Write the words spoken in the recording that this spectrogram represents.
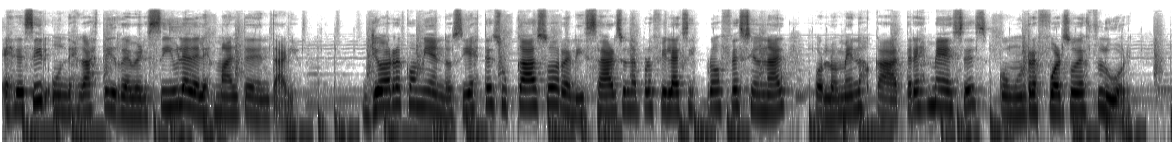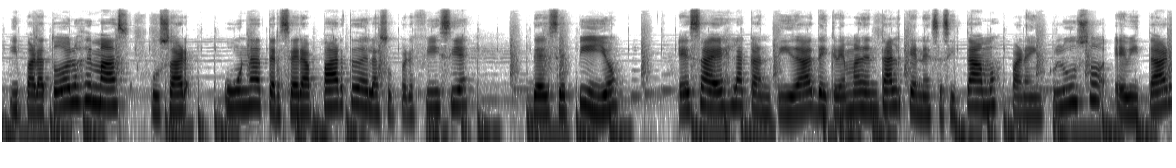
es decir, un desgaste irreversible del esmalte dentario. Yo recomiendo, si este es su caso, realizarse una profilaxis profesional por lo menos cada tres meses con un refuerzo de flúor. Y para todos los demás, usar una tercera parte de la superficie del cepillo. Esa es la cantidad de crema dental que necesitamos para incluso evitar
